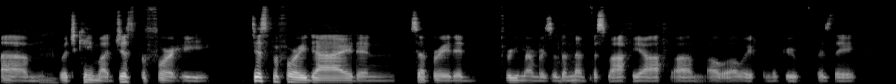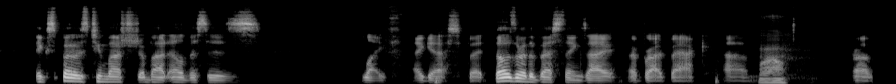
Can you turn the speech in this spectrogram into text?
um, mm. which came out just before he just before he died and separated three members of the Memphis Mafia off um, away from the group because they exposed too much about Elvis's life, I guess. But those are the best things I, I brought back. Um, wow. From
